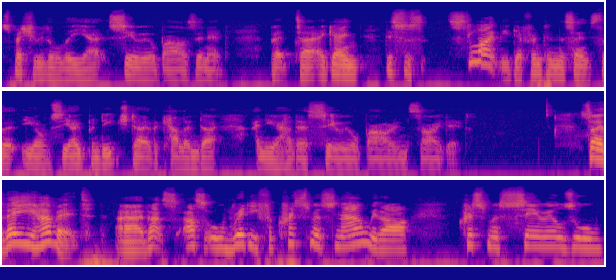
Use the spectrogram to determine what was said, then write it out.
especially with all the uh, cereal bars in it. But uh, again, this was slightly different in the sense that you obviously opened each day of the calendar and you had a cereal bar inside it. So there you have it. Uh, that's us all ready for Christmas now with our Christmas cereals all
